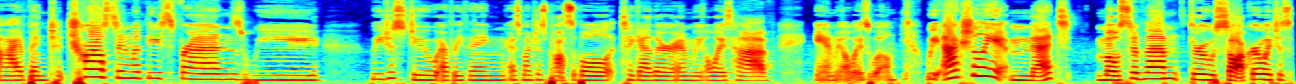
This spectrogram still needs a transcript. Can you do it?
I've been to Charleston with these friends. We we just do everything as much as possible together, and we always have, and we always will. We actually met most of them through soccer, which is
